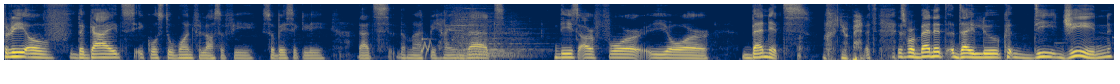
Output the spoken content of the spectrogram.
Three of the guides equals to one philosophy. So basically, that's the math behind that. These are for your Bennett. your Bennett. It's for Bennett, Diluc, D Jean,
